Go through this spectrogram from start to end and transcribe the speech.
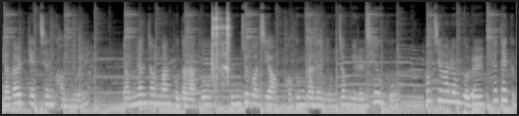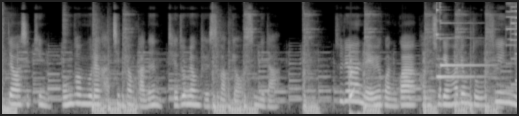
8개 층 건물, 연면적만 보더라도 금주거 지역 버금가는 용적률을 채우고 토지 활용도를 최대 극대화시킨 본 건물의 가치 평가는 재조명 될 수밖에 없습니다. 수려한 내외관과 건축의 활용도, 수익률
